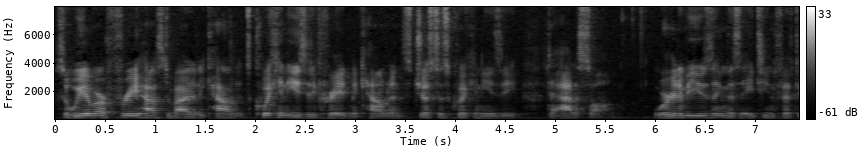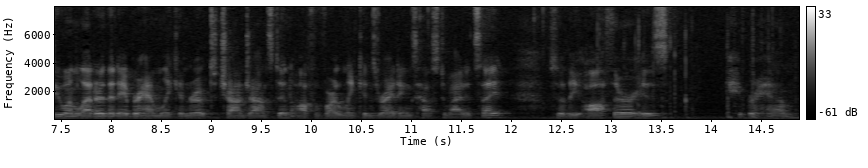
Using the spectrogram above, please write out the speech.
So we have our free House Divided account. It's quick and easy to create an account, and it's just as quick and easy to add a song. We're going to be using this 1851 letter that Abraham Lincoln wrote to John Johnston off of our Lincoln's Writings House Divided site. So the author is Abraham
